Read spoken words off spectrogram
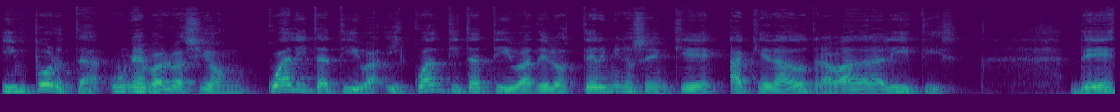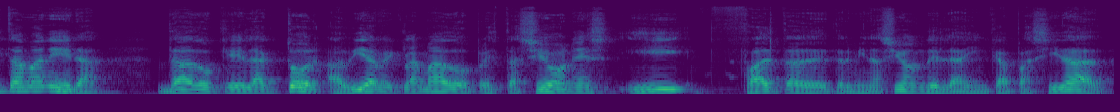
importa una evaluación cualitativa y cuantitativa de los términos en que ha quedado trabada la litis. De esta manera, dado que el actor había reclamado prestaciones y falta de determinación de la incapacidad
